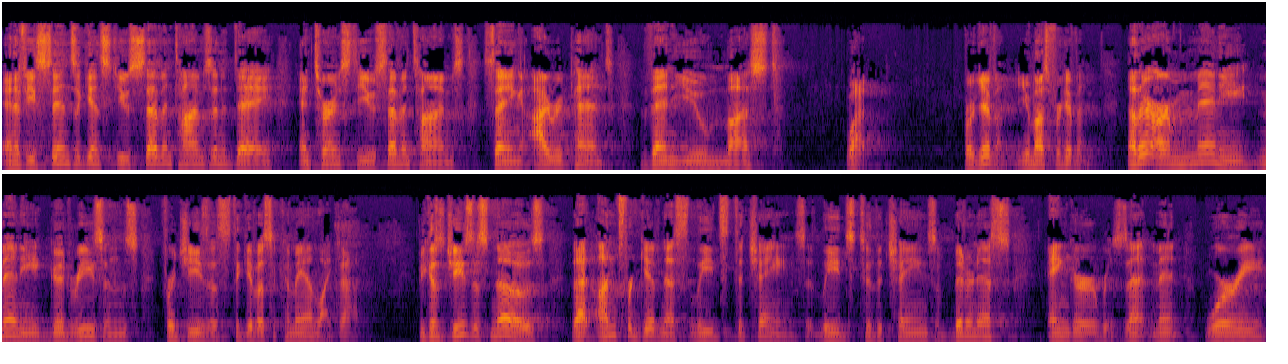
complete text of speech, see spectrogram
And if he sins against you seven times in a day and turns to you seven times, saying, I repent, then you must what? Forgive him. You must forgive him. Now, there are many, many good reasons for Jesus to give us a command like that. Because Jesus knows that unforgiveness leads to chains. It leads to the chains of bitterness, anger, resentment, worry,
